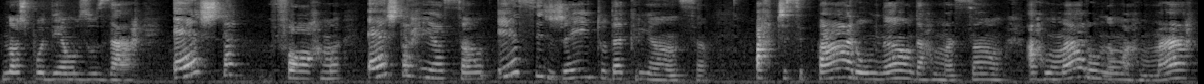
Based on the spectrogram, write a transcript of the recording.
nós podemos usar esta forma, esta reação, esse jeito da criança participar ou não da arrumação, arrumar ou não arrumar,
